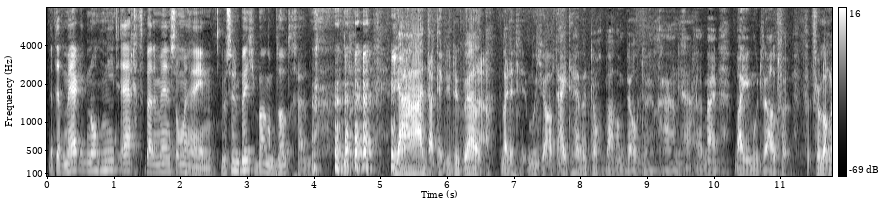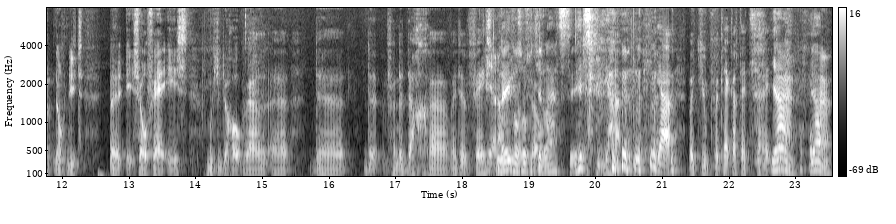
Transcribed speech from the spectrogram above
Dat merk ik nog niet echt bij de mensen om me heen. We zijn een beetje bang om dood te gaan. Ja, dat heb je natuurlijk wel. Maar dat moet je altijd hebben, toch, bang om dood te gaan. Eh, maar, maar je moet wel, zolang het nog niet eh, zover is, moet je toch ook wel eh, de, de, van de dag, eh weet je, feest Ja. Leven alsof of het je laatste is. Ja, ja wat Joep Vertek altijd zei. Ja, toch? ja.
